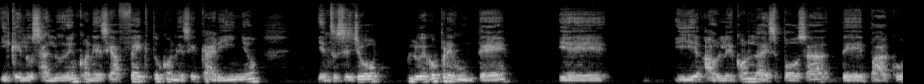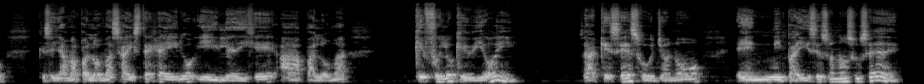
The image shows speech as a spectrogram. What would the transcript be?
y que lo saluden con ese afecto, con ese cariño. Y entonces yo luego pregunté eh, y hablé con la esposa de Paco, que se llama Paloma Saiz Tejero, y le dije a Paloma, ¿qué fue lo que vi hoy? O sea, ¿qué es eso? Yo no, en mi país eso no sucede.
